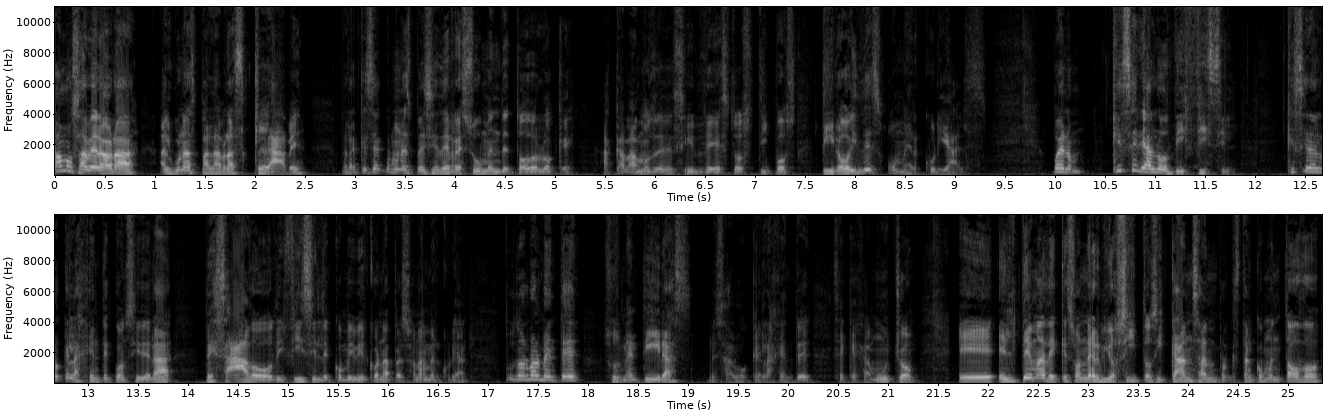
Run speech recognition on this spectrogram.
Vamos a ver ahora algunas palabras clave para que sea como una especie de resumen de todo lo que acabamos de decir de estos tipos tiroides o mercuriales. Bueno, ¿qué sería lo difícil? ¿Qué sería lo que la gente considera pesado o difícil de convivir con una persona mercurial? Pues normalmente sus mentiras, es algo que la gente se queja mucho. Eh, el tema de que son nerviositos y cansan porque están como en todo,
